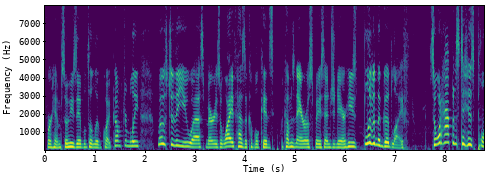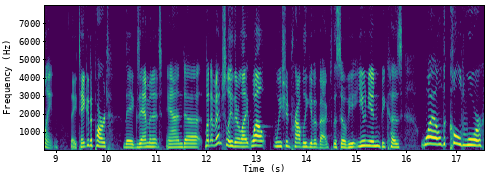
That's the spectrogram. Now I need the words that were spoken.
for him, so he's able to live quite comfortably. Moves to the U.S., marries a wife, has a couple kids, becomes an aerospace engineer. He's living the good life. So, what happens to his plane? They take it apart They examine it, and uh, but eventually they're like, well, we should probably give it back to the Soviet Union because while the Cold War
